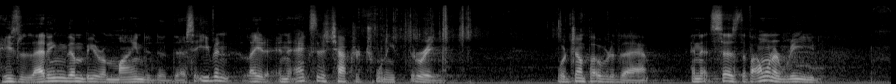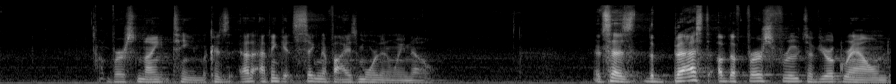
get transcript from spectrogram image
he's letting them be reminded of this. Even later, in Exodus chapter 23, we'll jump over to that. And it says, if I want to read verse 19, because I think it signifies more than we know. It says, The best of the first fruits of your ground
